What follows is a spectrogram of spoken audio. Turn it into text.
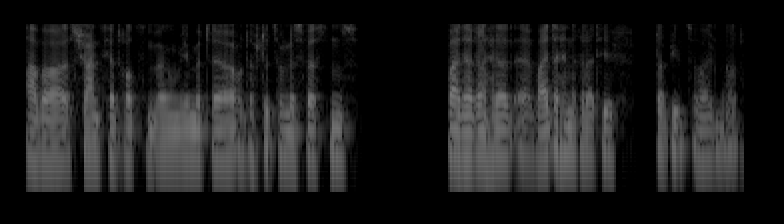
Aber es scheint sich ja trotzdem irgendwie mit der Unterstützung des Westens weiterhin, äh, weiterhin relativ stabil zu halten dort.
